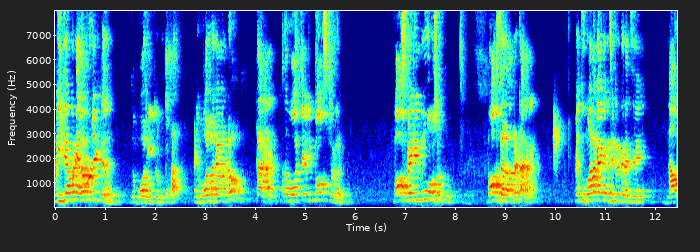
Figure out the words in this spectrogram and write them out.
मग इथे आपण याला प्रोजेक्ट केलं जो बॉल हिट होतो त्याला. आणि बॉलला काय म्हणतो? टार्गेट आता बॉलच्या ऐवजी बॉक्स ठेवला. बॉक्स मेबी मूव होऊ शकतो. बॉक्स झाला आपलं टार्गेट म्हणजे तुम्हाला काय कन्सिडर करायचंय? Now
